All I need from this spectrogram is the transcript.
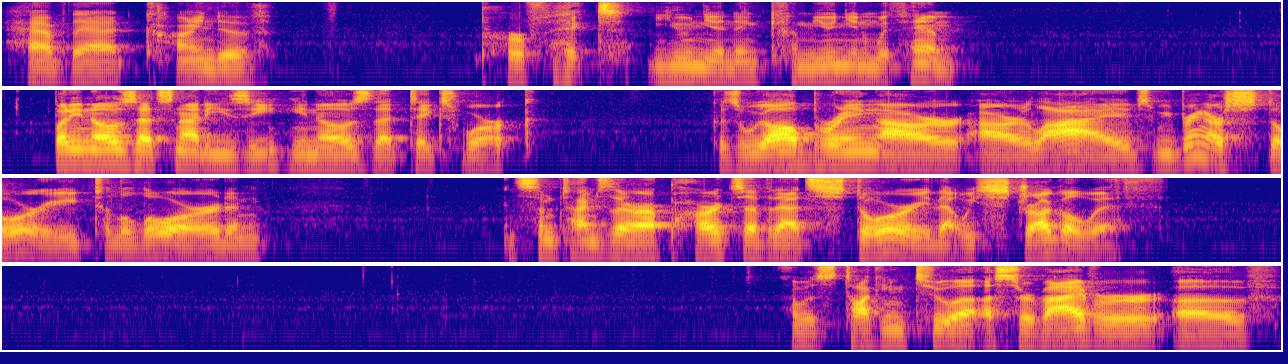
have that kind of perfect union and communion with Him. But He knows that's not easy. He knows that takes work because we all bring our, our lives, we bring our story to the Lord, and, and sometimes there are parts of that story that we struggle with. I was talking to a, a survivor of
